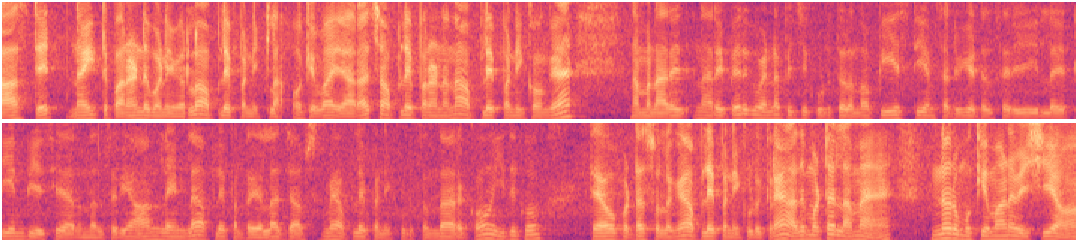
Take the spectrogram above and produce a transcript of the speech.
லாஸ்ட் டேட் நைட்டு பன்னெண்டு மணி வரலும் அப்ளை பண்ணிக்கலாம். ஓகேவா யாராச்சும் அப்ளை பண்ணணுன்னா அப்ளை பண்ணிக்கோங்க. நம்ம நிறைய நிறைய பேருக்கு விண்ணப்பிச்சு கொடுத்துருந்தோம். பிஎஸ்டிஎம் சர்டிஃபிகேட்டும் சரி இல்லை டிஎன்பிஎஸ்சியாக இருந்தாலும் சரி ஆன்லைனில் அப்ளை பண்ணுற எல்லா ஜாப்ஸுக்குமே அப்ளை பண்ணி கொடுத்துருந்தா தான் இருக்கும். இதுக்கும் தேவைப்பட்டால் சொல்லுங்கள் அப்ளை பண்ணி கொடுக்குறேன். அது மட்டும் இல்லாமல் இன்னொரு முக்கியமான விஷயம்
